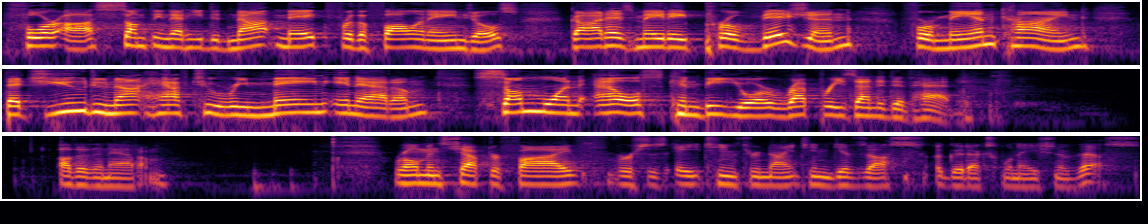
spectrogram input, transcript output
for us, something that He did not make for the fallen angels. God has made a provision for mankind that you do not have to remain in Adam. Someone else can be your representative head other than Adam. Romans chapter 5, verses 18 through 19 gives us a good explanation of this.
